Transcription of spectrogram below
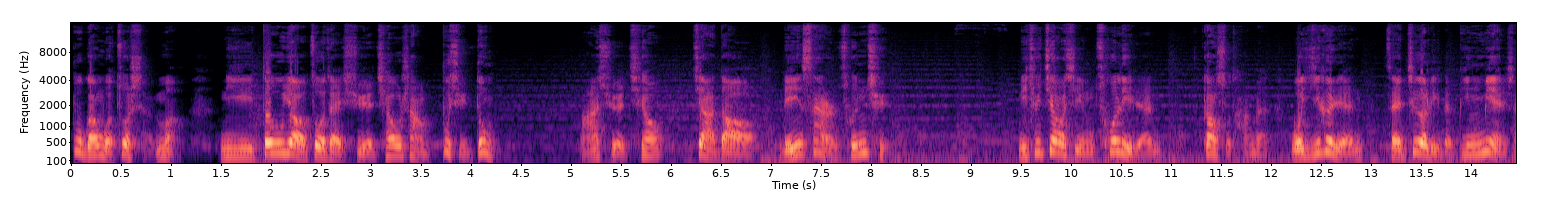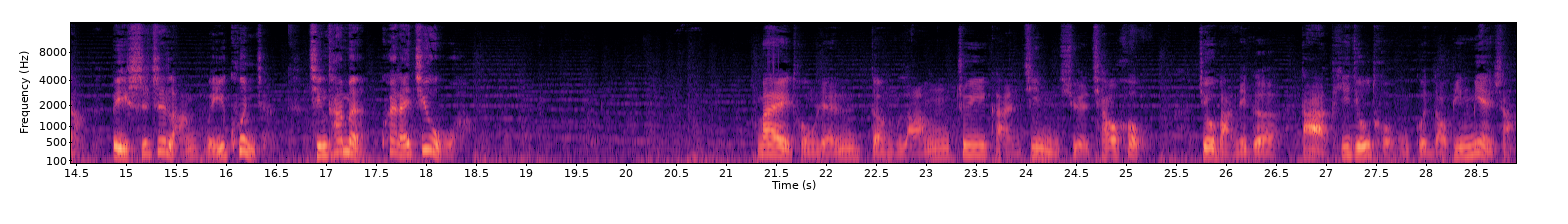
不管我做什么，你都要坐在雪橇上，不许动。把雪橇架到林塞尔村去。你去叫醒村里人，告诉他们我一个人在这里的冰面上被十只狼围困着。请他们快来救我！麦桶人等狼追赶进雪橇后，就把那个大啤酒桶滚到冰面上，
